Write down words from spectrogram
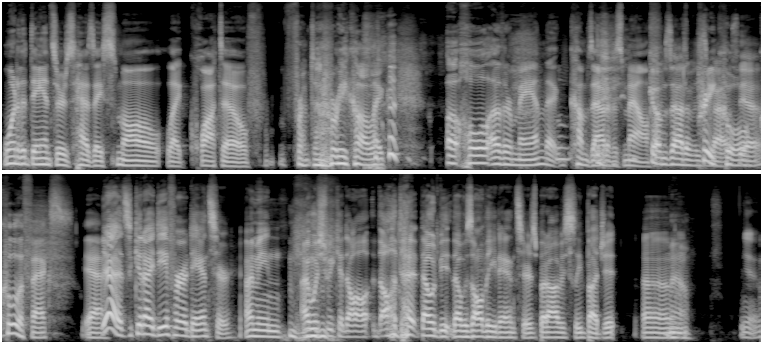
One of the dancers has a small, like, Quato from Total Recall, like a whole other man that comes out of his mouth. Comes out of his mouth. Pretty mouth, cool. yeah. Cool effects. Yeah. Yeah, it's a good idea for a dancer. I mean, I wish we could all, all that that would be that was all the dancers, but obviously budget. Um, yeah.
